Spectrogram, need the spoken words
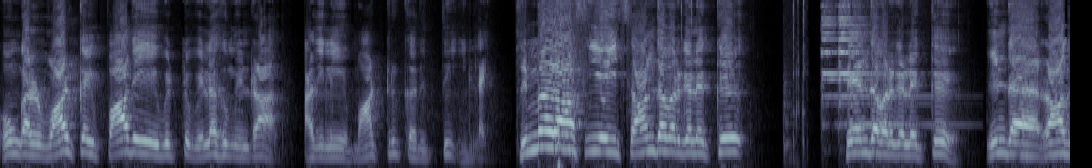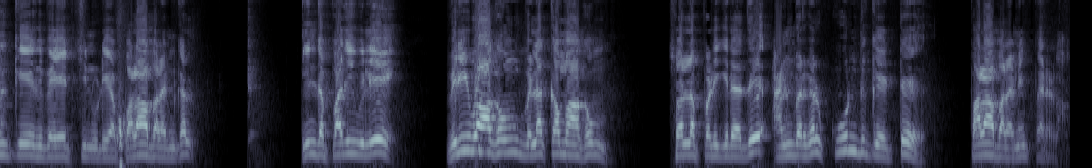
உங்கள் வாழ்க்கை பாதையை விட்டு விலகும் என்றால் அதிலே மாற்று கருத்து இல்லை. சிம்மராசியை சார்ந்தவர்களுக்கு சேர்ந்தவர்களுக்கு இந்த ராகு கேது பெயர்ச்சியினுடைய பலாபலன்கள் இந்த பதிவிலே விரிவாகவும் விளக்கமாகவும் சொல்லப்படுகிறது அன்பர்கள் கூர்ந்து கேட்டு பலாபலனை பெறலாம்.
